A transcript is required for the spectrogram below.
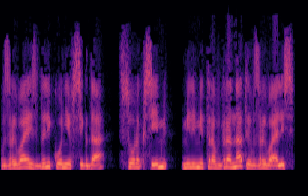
взрываясь далеко не всегда, 47 мм гранаты взрывались,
